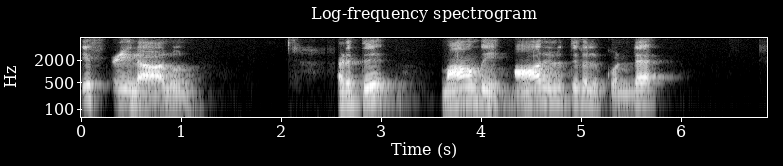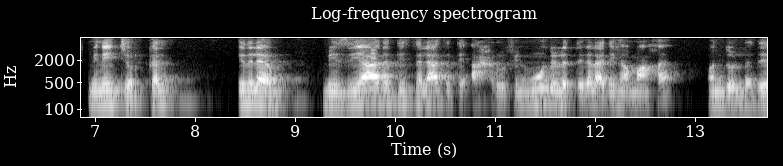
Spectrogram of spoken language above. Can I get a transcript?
இஃப்இலாலுன். அடுத்து மாதி ஆறு எழுத்துகள் கொண்ட வினைச்சொற்கள். இதுல பிசியாதத்தி சலாசத்தி அஹ்ரூஃபின் மூன்று எழுத்துகள் அதிகமாக வந்துள்ளது.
